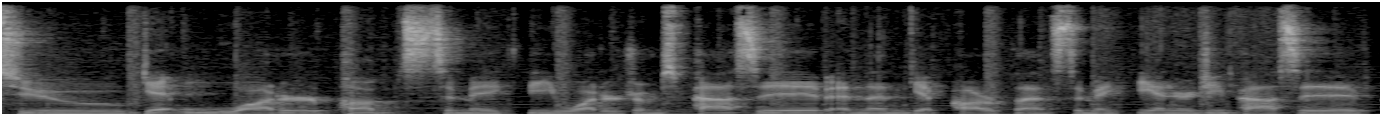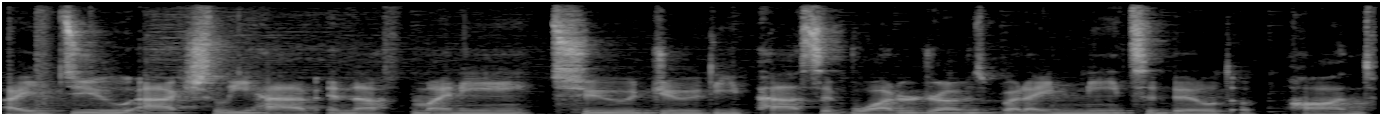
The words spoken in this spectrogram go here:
to get water pumps to make the water drums passive and then get power plants to make the energy passive. I do actually have enough money to do the passive water drums, but I need to build a pond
